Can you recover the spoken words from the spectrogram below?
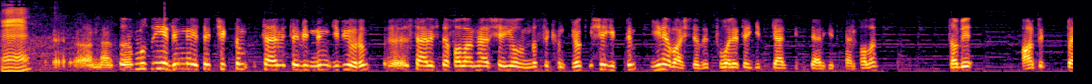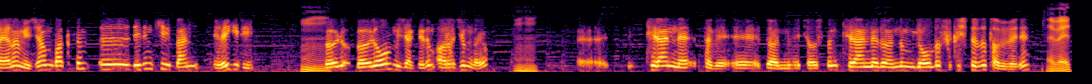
He. Ondan sonra muzu yedim neyse çıktım servise bindim gidiyorum. Ee, serviste falan her şey yolunda sıkıntı yok. İşe gittim yine başladı tuvalete git gel git gel git gel falan. Tabii artık dayanamayacağım. Baktım e, dedim ki ben eve gideyim. Hı. Böyle böyle olmayacak dedim. Aracım da yok. Hı hı. Trenle tabii e, dönmeye çalıştım. Trenle döndüm. Yolda sıkıştırdı tabii beni. Evet.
